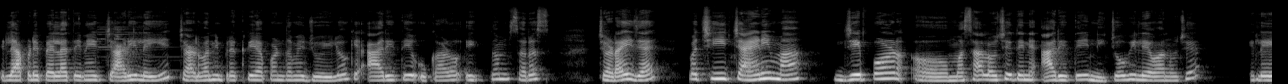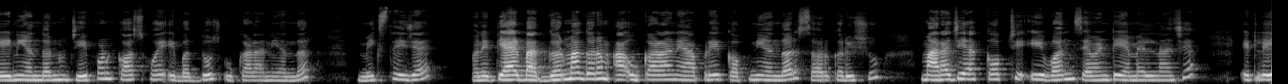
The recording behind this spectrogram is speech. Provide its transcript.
એટલે આપણે પહેલાં તેને ચાળી લઈએ. ચાળવાની પ્રક્રિયા પણ તમે જોઈ લો કે આ રીતે ઉકાળો એકદમ સરસ ચડાઈ જાય. પછી ચાયણીમાં જે પણ મસાલો છે તેને આ રીતે નીચોવી લેવાનું છે. એટલે એની અંદરનું જે પણ કસ હોય એ બધો જ ઉકાળાની અંદર મિક્સ થઈ જાય. અને ત્યારબાદ ગરમા ગરમ આ ઉકાળાને આપણે કપની અંદર સર્વ કરીશું. મારા જે આ કપ છે એ વન સેવન્ટી એમએલના છે. એટલે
